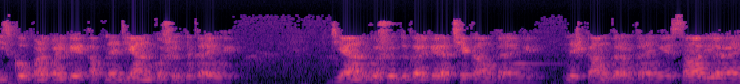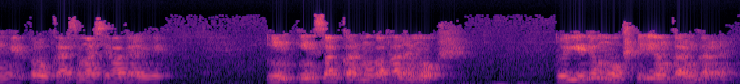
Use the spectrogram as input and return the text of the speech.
इसको पढ़ पढ़ के अपने ज्ञान को शुद्ध करेंगे। ज्ञान को शुद्ध करके अच्छे काम करेंगे निष्काम कर्म करेंगे समाधि लगाएँगे परोपकार समाज सेवा करेंगे। इन इन सब कर्मों का फल है मोक्ष। तो ये जो मोक्ष के लिए हम कर्म कर रहे हैं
